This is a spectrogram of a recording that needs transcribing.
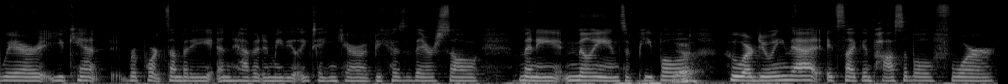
where you can't report somebody and have it immediately taken care of because there's so many millions of people yeah. who are doing that? It's like impossible for,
